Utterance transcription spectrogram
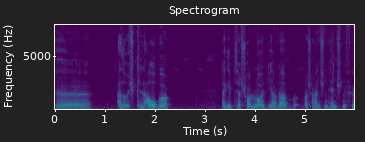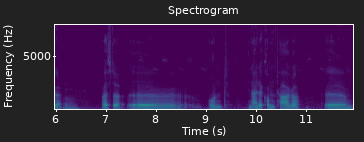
Äh, also ich glaube, da gibt es ja schon Leute, die haben da wahrscheinlich ein Händchen für, weißt du? Äh, und in einer der Kommentare ähm,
